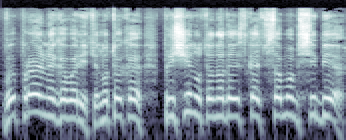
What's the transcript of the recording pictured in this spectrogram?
Вы правильно говорите, но только причину-то надо искать в самом себе.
